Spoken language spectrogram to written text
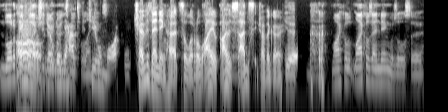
A lot of people Oh. actually don't know When there's multiple to kill endings. Michael. Trevor's ending hurts a little. I I was Yeah. sad to see Trevor go. Yeah, Yeah. Michael Michael's ending was also.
